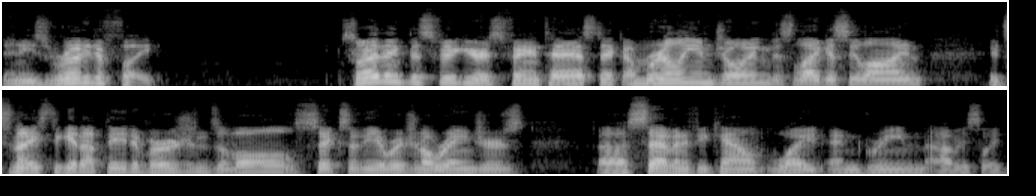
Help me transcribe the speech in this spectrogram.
and he's ready to fight. So I think this figure is fantastic. I'm really enjoying this Legacy line. It's nice to get updated versions of all six of the original Rangers. Uh, seven if you count white and green, obviously.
